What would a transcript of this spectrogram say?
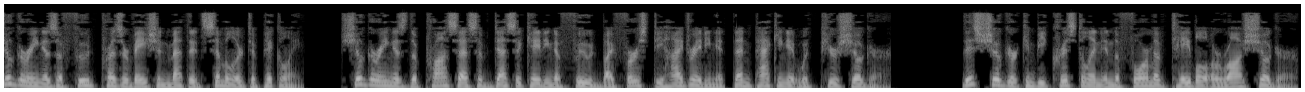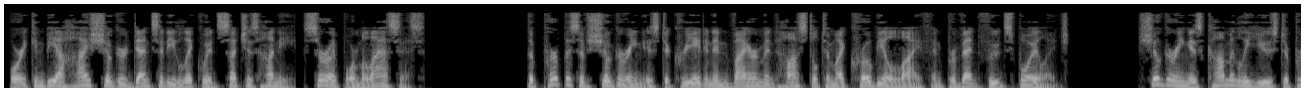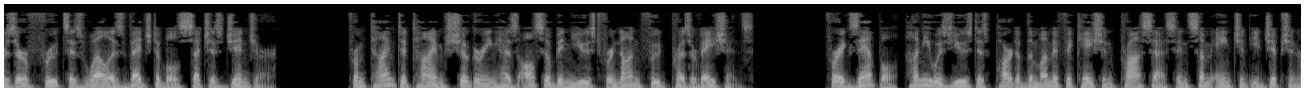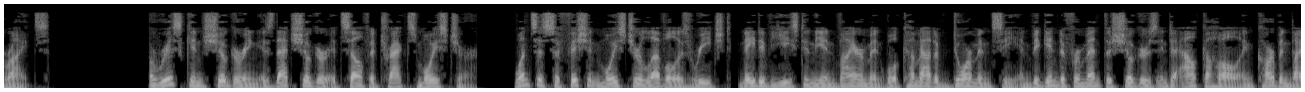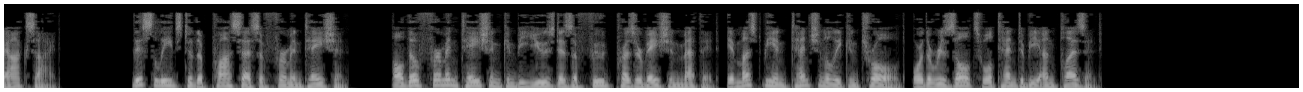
Sugaring is a food preservation method similar to pickling. Sugaring is the process of desiccating a food by first dehydrating it, then packing it with pure sugar. This sugar can be crystalline in the form of table or raw sugar, or it can be a high sugar density liquid such as honey, syrup or molasses. The purpose of sugaring is to create an environment hostile to microbial life and prevent food spoilage. Sugaring is commonly used to preserve fruits as well as vegetables such as ginger. From time to time sugaring has also been used for non-food preservations. For example, honey was used as part of the mummification process in some ancient Egyptian rites. A risk in sugaring is that sugar itself attracts moisture. Once a sufficient moisture level is reached, native yeast in the environment will come out of dormancy and begin to ferment the sugars into alcohol and carbon dioxide. This leads to the process of fermentation. Although fermentation can be used as a food preservation method, it must be intentionally controlled, or the results will tend to be unpleasant.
